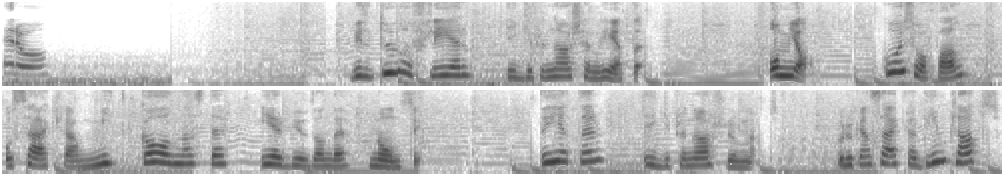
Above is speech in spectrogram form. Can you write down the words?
Hej då! Vill du ha fler IG-prenörshemligheter? Om ja, gå i så fall och säkra mitt galnaste erbjudande någonsin. Det heter IG-prenörsrummet och du kan säkra din plats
